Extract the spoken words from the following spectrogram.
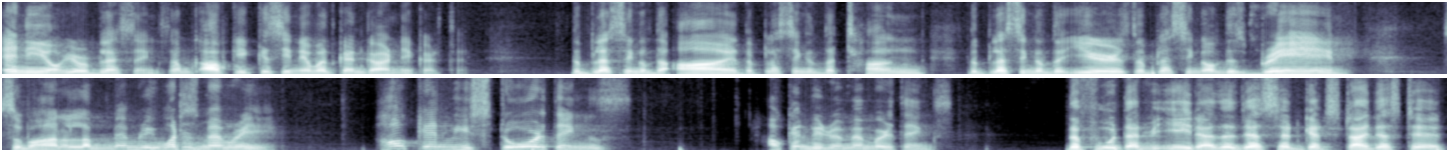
any of your blessings. हम आपकी किसी नेमत का इनकार नहीं करते. The blessing of the eye, the blessing of the tongue, the blessing of the ears, the blessing of this brain. Subhanallah, memory. What is memory? How can we store things? How can we remember things? The food that we eat, as I just said, gets digested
